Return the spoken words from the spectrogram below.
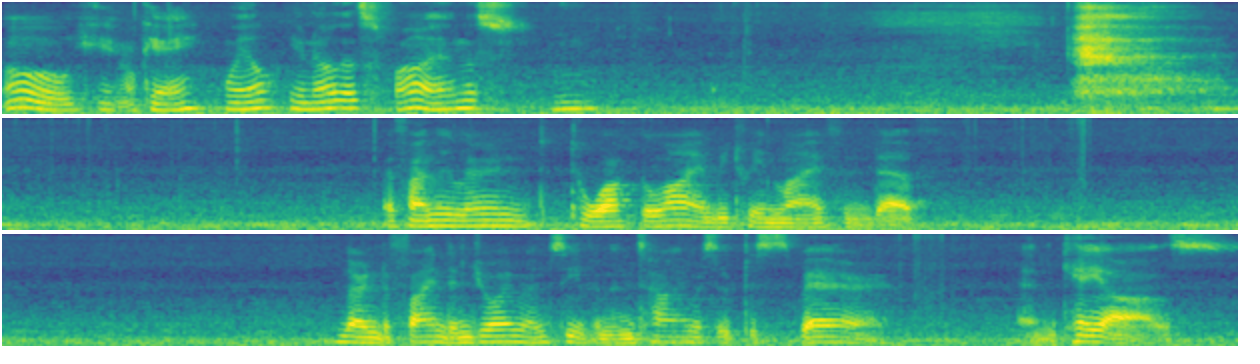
Oh, okay. Well, you know, that's fine. That's. Mm. I finally learned to walk the line between life and death. Learned to find enjoyments even in times of despair and chaos,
